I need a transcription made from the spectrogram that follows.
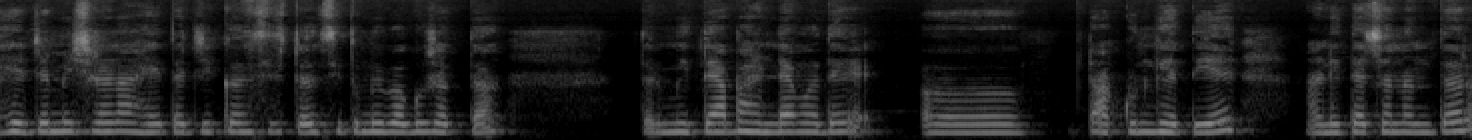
हे जे मिश्रण आहे त्याची कन्सिस्टन्सी तुम्ही बघू शकता. तर मी त्या भांड्यामध्ये टाकून घेते आहे आणि त्याच्यानंतर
